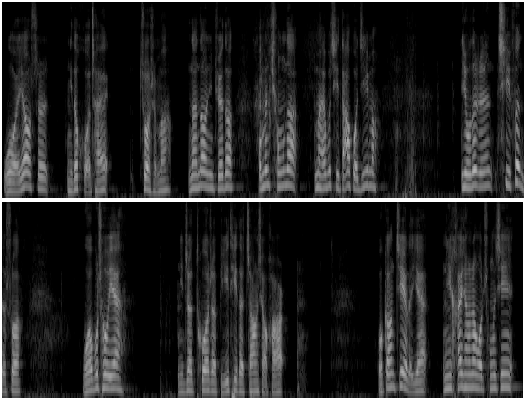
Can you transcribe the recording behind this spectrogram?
我要是你的火柴，做什么？难道你觉得我们穷的买不起打火机吗？有的人气愤地说：“我不抽烟，你这拖着鼻涕的脏小孩！我刚戒了烟，你还想让我重新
